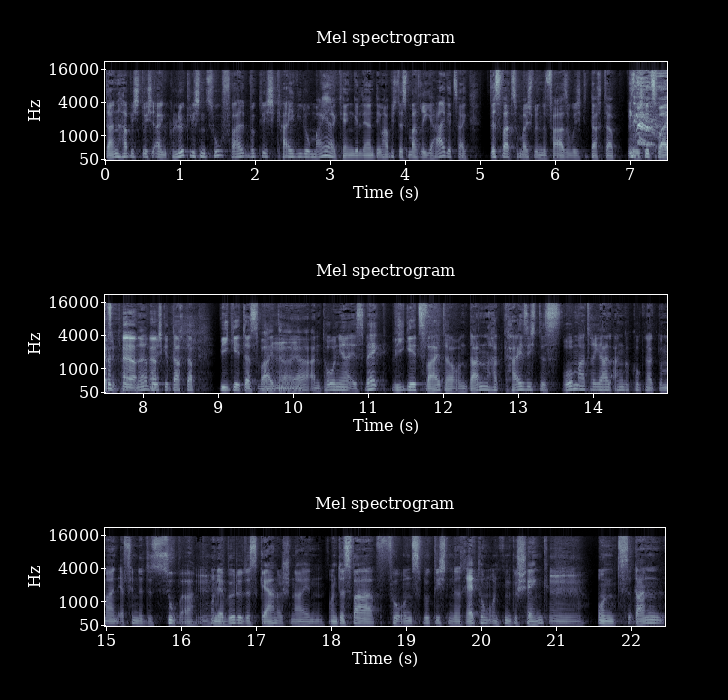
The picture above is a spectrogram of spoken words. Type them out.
Dann habe ich durch einen glücklichen Zufall wirklich Kai Wido Meier kennengelernt. Dem habe ich das Material gezeigt. Das war zum Beispiel eine Phase, wo ich gedacht habe, wo ich gezweifelt habe, ne? wo ich gedacht habe, wie geht das weiter? Ja, Antonia ist weg, wie geht's weiter? Und dann hat Kai sich das Rohmaterial angeguckt und hat gemeint, er findet es super und er würde das gerne schneiden. Und das war für uns wirklich eine Rettung und ein Geschenk. Und dann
